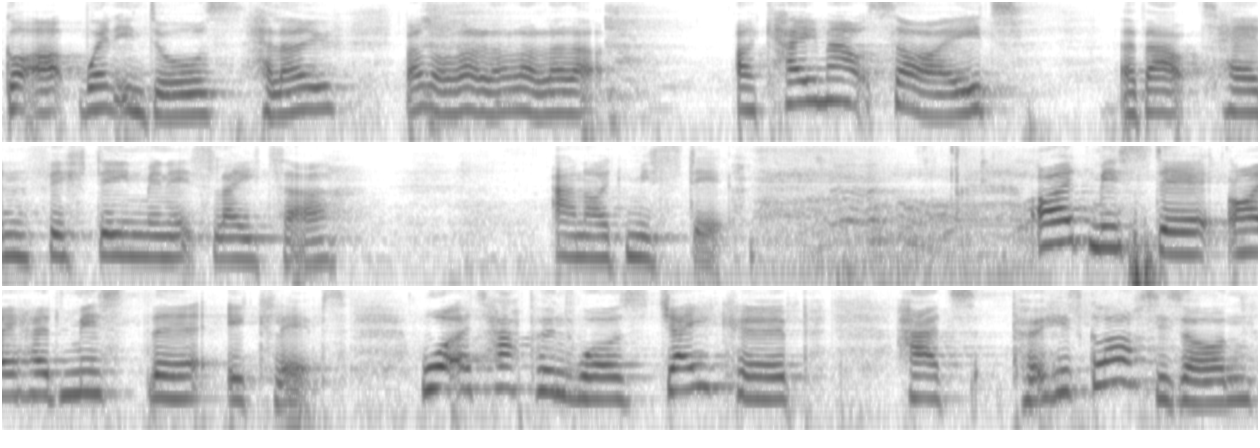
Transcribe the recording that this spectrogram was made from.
got up, went indoors, hello, blah, blah, blah, blah, blah, blah. I came outside about 10, 15 minutes later, and I'd missed it. I'd missed it. I had missed the eclipse. What had happened was Jacob had put his glasses on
